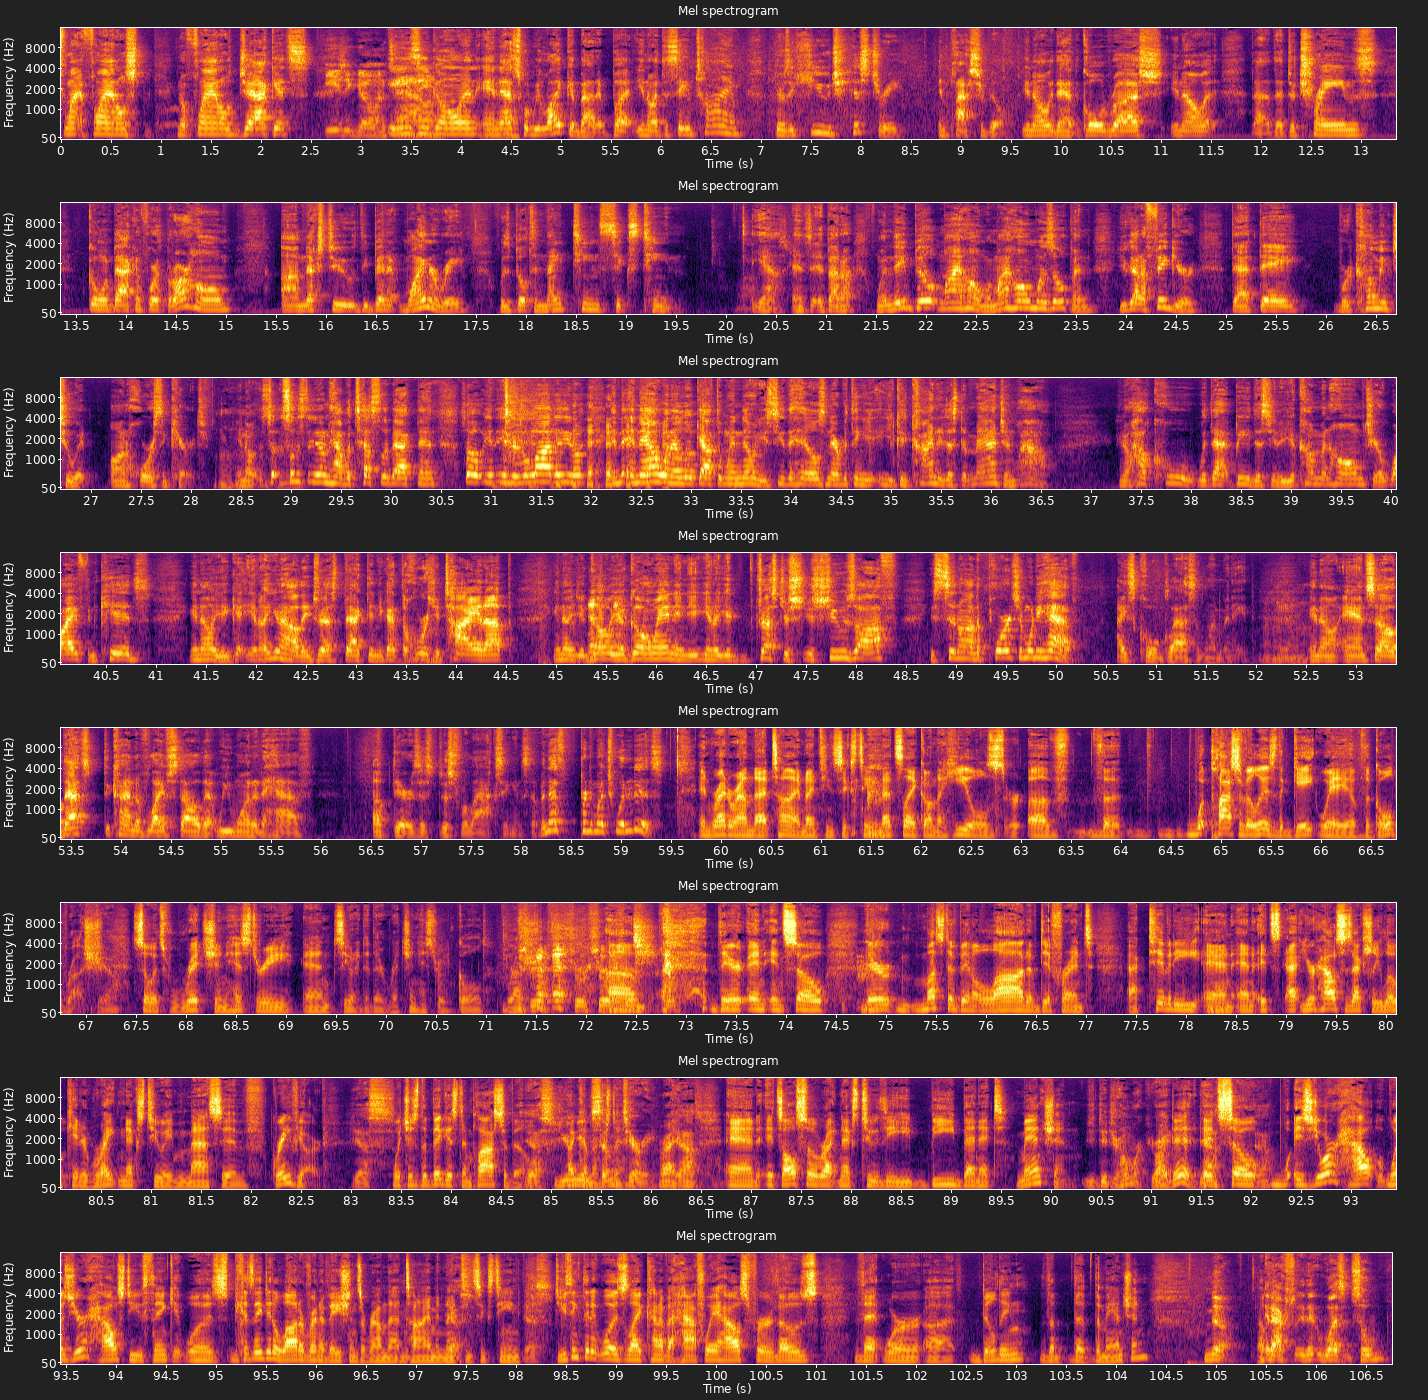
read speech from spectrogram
flannel, you know, flannel jackets easy going, easy going, and that's what we like about it. But you know, at the same time, there's a huge history in Placerville. You know, they had the gold rush. You know, the, the, the trains going back and forth. But our home, um, next to the Bennett Winery, was built in 1916. yeah, it's about a, when they built my home. When my home was open, you got to figure that they were coming to it on horse and carriage. You mm-hmm. know, so, so mm-hmm. they didn't have a Tesla back then. So it, it- there's a lot of you know. And, and now when I look out the window and you see the hills and everything, you, you could kind of just imagine, wow, you know, how cool would that be? This, you know, you're coming home to your wife and kids. You know, you get, you know, you know how they dressed back then. You got the horse, you tie it up. You know, you go, you go in, and you, you know, you dress your, your shoes off. You sit on the porch, and what do you have? Ice cold glass of lemonade. Mm-hmm. You know, and so that's the kind of lifestyle that we wanted to have up there is just, just relaxing and stuff. And that's pretty much what it is. And right around that time, 1916, that's like on the heels or of the what Placerville is, the gateway of the gold rush. Yeah. So it's rich in history and see what I did there, rich in history, gold rush. Sure, sure, Um, sure. there and and so there must have been a lot of different activity and and it's at, your house is actually located right next to a massive graveyard Yes. which is the biggest in Placerville. Yes, Union. Cemetery, Right. yeah. And it's also right next to the Bee-Bennett Mansion. You did your homework. You're right. I did. Yeah, And so yeah. is your house was your house do you think it was because they did a lot of renovations around that time in Mm-hmm. Yes. 1916. Yes. Do you think that it was like kind of a halfway house for those that were uh, building the, the the mansion? No, it actually it wasn't. So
